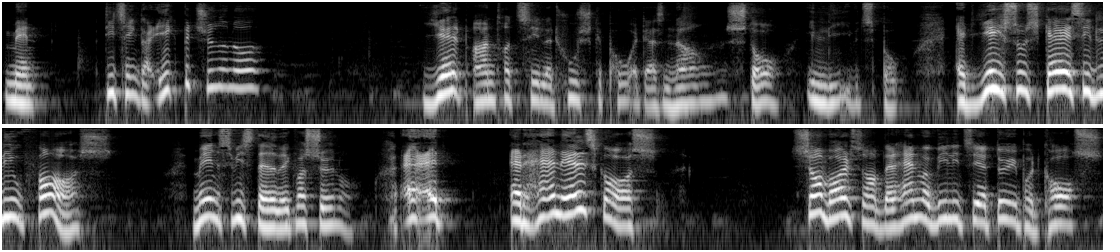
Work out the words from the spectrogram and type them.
Men de ting, der ikke betyder noget, hjælp andre til at huske på, at deres navn står i livets bog. At Jesus gav sit liv for os, mens vi stadigvæk var sønder. At, at han elsker os så voldsomt, at han var villig til at dø på et kors.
